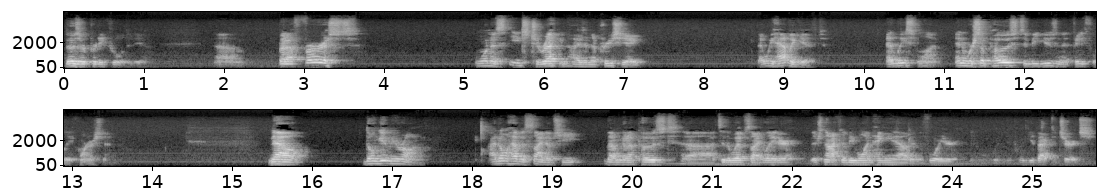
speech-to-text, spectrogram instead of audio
Those are pretty cool to do. Um, but I first want us each to recognize and appreciate that we have a gift, at least one, and we're supposed to be using it faithfully at Cornerstone. Now, don't get me wrong. I don't have a sign up sheet that I'm going to post uh, to the website later. There's not going to be one hanging out in the foyer when we get back to church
